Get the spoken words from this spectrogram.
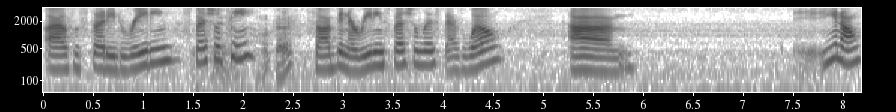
I also studied reading specialty. Okay. So I've been a reading specialist as well. Um, you know,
